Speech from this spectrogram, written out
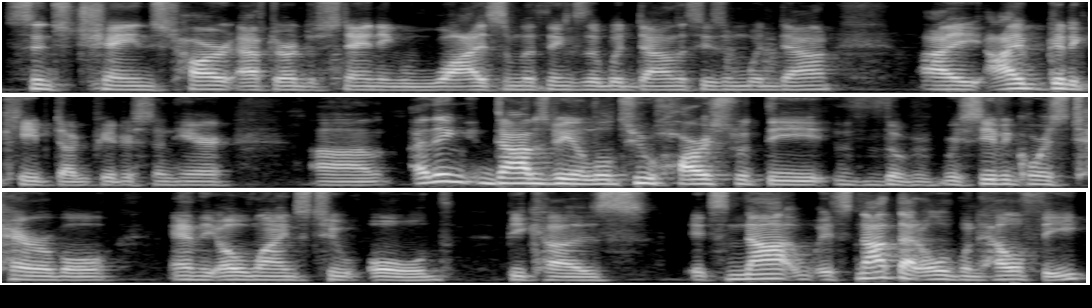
since changed heart after understanding why some of the things that went down the season went down. I I'm gonna keep Doug Pederson here. Uh, I think Dobbs being a little too harsh with the the receiving core is terrible and the O line's too old because it's not it's not that old when healthy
